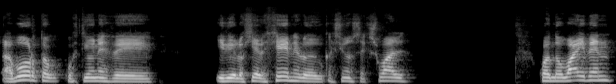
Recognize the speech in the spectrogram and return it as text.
aborto, cuestiones de ideología de género, de educación sexual, cuando Biden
